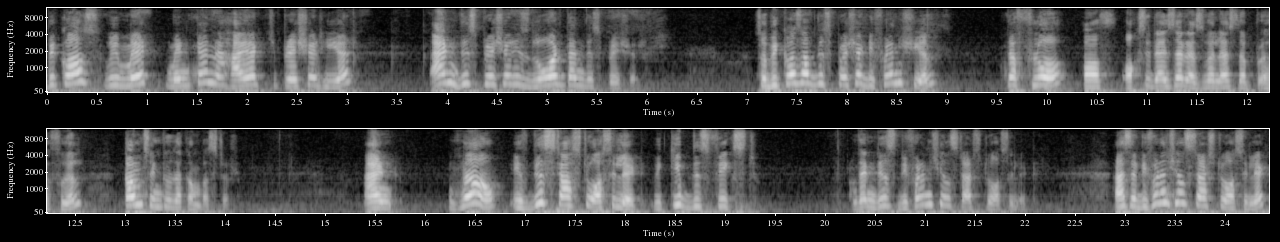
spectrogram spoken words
because we maintain a higher pressure here and this pressure is lower than this pressure. So, because of this pressure differential the flow of oxidizer as well as the fuel comes into the combustor. And now, if this starts to oscillate we keep this fixed then this differential starts to oscillate. As the differential starts to oscillate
